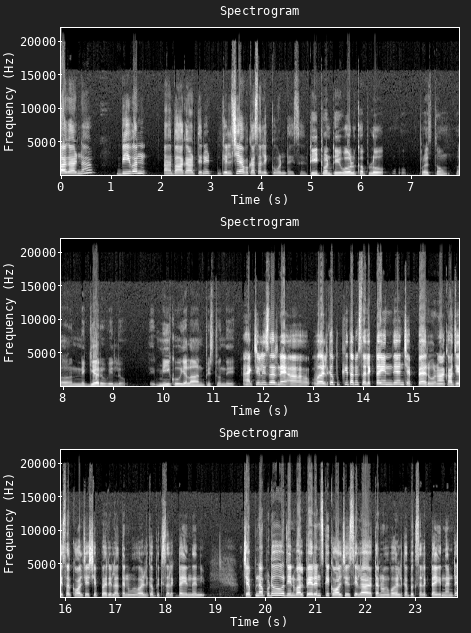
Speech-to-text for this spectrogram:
బాగా ఆడినా బీ వన్ బాగా ఆడితేనే గెలిచే అవకాశాలు ఎక్కువ ఉంటాయి సార్ టీ ట్వంటీ వరల్డ్ కప్లో ప్రస్తుతం నెగ్గారు వీళ్ళు. మీకు ఎలా అనిపిస్తుంది? యాక్చువల్లీ సార్ నే వరల్డ్ కప్కి తనకు సెలెక్ట్ అయ్యింది అని చెప్పారు. నాకు అజయ్ సార్ కాల్ చేసి చెప్పారు ఇలా తను వరల్డ్ కప్కి సెలెక్ట్ అయ్యిందని. చెప్పినప్పుడు నేను వాళ్ళ పేరెంట్స్కి కాల్ చేసి ఇలా తను వరల్డ్ కప్కి సెలెక్ట్ అయ్యిందంటే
